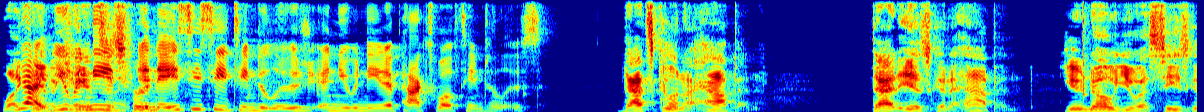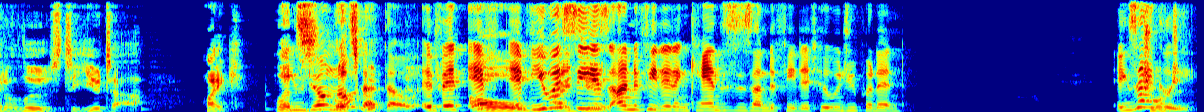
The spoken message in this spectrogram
like yeah, you would need for an ACC team to lose, and you would need a Pac-12 team to lose. that's going to happen. That is going to happen. You know, USC is going to lose to Utah. Like, let's. you don't know let's that go- though. If if Oh, if USC is undefeated and Kansas is undefeated, who would you put in? Exactly.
